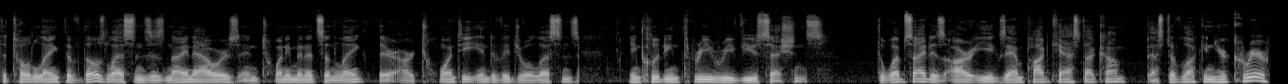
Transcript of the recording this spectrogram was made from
the total length of those lessons is 9 hours and 20 minutes in length. There are 20 individual lessons, including three review sessions. The website is reexampodcast.com. Best of luck in your career.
